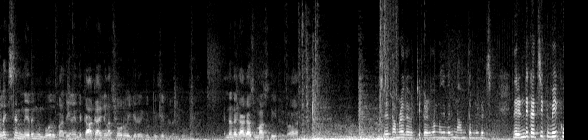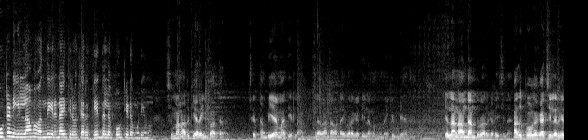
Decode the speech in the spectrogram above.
எலெக்ஷன் நெருங்கும் போது பார்த்தீங்கன்னா இந்த காக்காய்க்கெல்லாம் சோறு வைக்கிறதுக்கு பிஜேபியிலேருந்து கூப்பிடுவாங்க. எந்தெந்த காக்கா சும்மா சுற்றிக்கிட்டு இருக்கோ வந்து தமிழக வெற்றி கழகம் அதே மாதிரி நாம் தமிழர் கட்சி. இந்த ரெண்டு கட்சிக்குமே கூட்டணி இல்லாமல் வந்து இரண்டாயிரத்தி இருபத்தி ஆறு தேர்தலில் போட்டியிட முடியுமா? சிம்மான் அதுக்கு இறங்கி பார்த்தாரு. சரி தம்பி ஏமாத்திடலாம் அப்படி. இல்லை வேண்டாம் வேண்டாம். இவரை கட்டியில் நம்ம மேய்க்க முடியாது. எல்லாம் நான் தாண்டுருவார் கடைசியில். அது போக கட்சியில் இருக்க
